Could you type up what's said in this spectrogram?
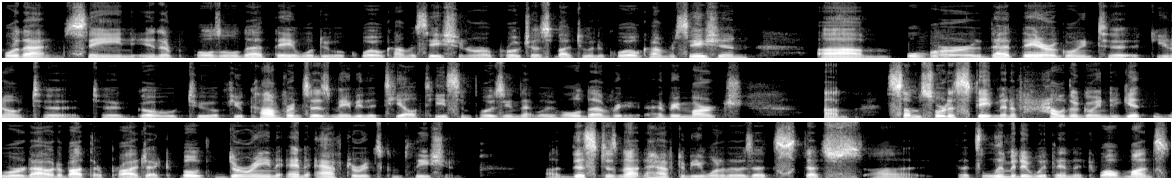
for that, saying in their proposal that they will do a COIL conversation or approach us about doing a COIL conversation, um, or that they are going to, you know, to, to go to a few conferences, maybe the TLT symposium that we hold every, every March, um, some sort of statement of how they're going to get word out about their project, both during and after its completion. Uh, this does not have to be one of those that's that's uh, that's limited within the 12 months.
